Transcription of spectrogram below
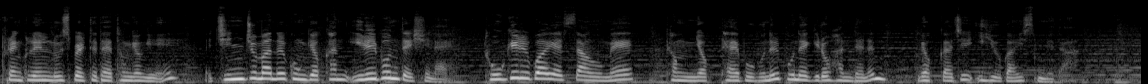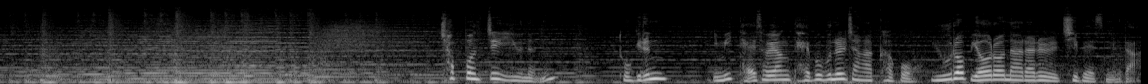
프랭클린 루스벨트 대통령이 진주만을 공격한 일본 대신에 독일과의 싸움에 병력 대부분을 보내기로 한 데는 몇 가지 이유가 있습니다. 첫 번째 이유는 독일은 이미 대서양 대부분을 장악하고 유럽 여러 나라를 지배했습니다.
